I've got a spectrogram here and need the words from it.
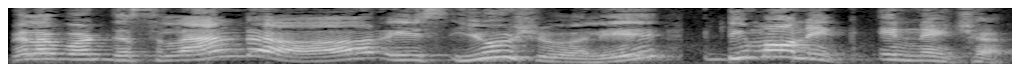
Beloved, the slander is usually demonic in nature.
